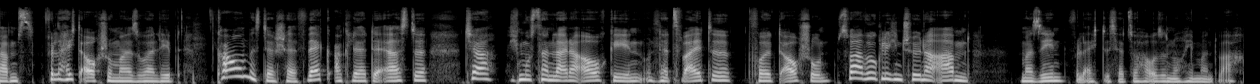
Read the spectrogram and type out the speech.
haben's vielleicht auch schon mal so erlebt. Kaum ist der Chef weg, erklärt der Erste, tja, ich muss dann leider auch gehen. Und der Zweite folgt auch schon. Es war wirklich ein schöner Abend. Mal sehen, vielleicht ist ja zu Hause noch jemand wach.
